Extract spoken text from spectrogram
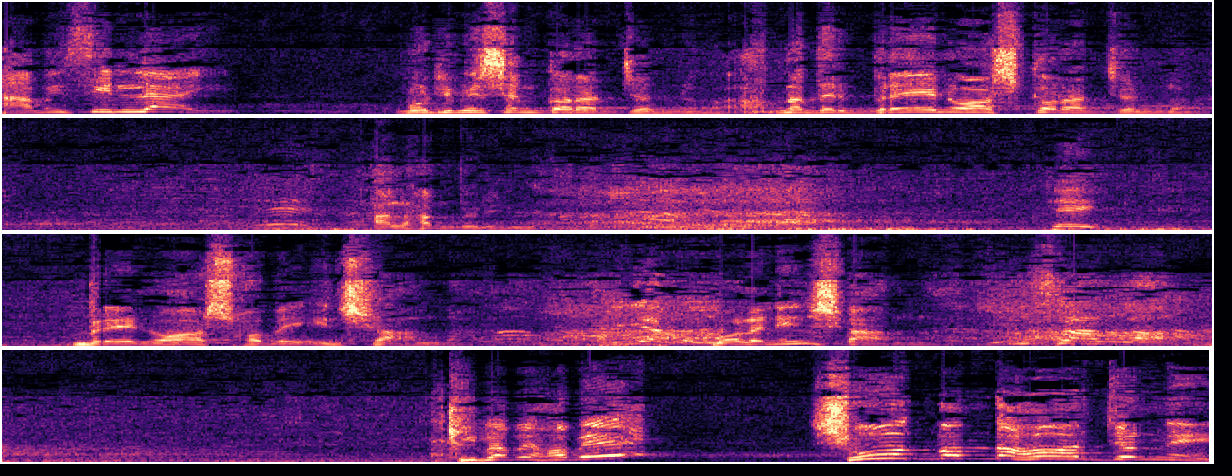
আমি চিল্লাই। মোটিভেশন করার জন্য আপনাদের ব্রেন ওয়াশ করার জন্য। আলহামদুলিল্লাহ। ঠিক। ব্রেন ওয়াশ হবে ইনশাআল্লাহ। বলেন ইনশাআল্লাহ। ইনশাআল্লাহ। কীভাবে হবে? সুদ বন্ধ হওয়ার জন্য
